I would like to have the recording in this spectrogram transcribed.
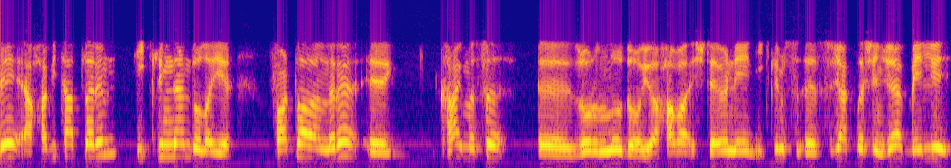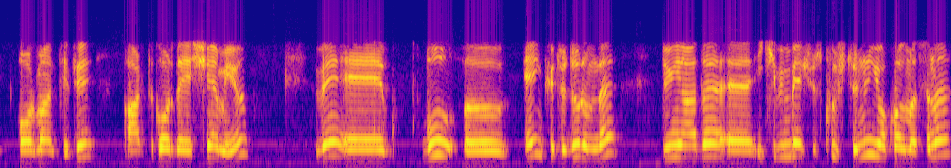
ve habitatların iklimden dolayı farklı alanlara e, kayması e, zorunluluğu doğuyor. Hava işte örneğin iklim e, sıcaklaşınca belli orman tipi artık orada yaşayamıyor. Ve e, bu e, en kötü durumda dünyada e, 2500 kuş türünün yok olmasına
